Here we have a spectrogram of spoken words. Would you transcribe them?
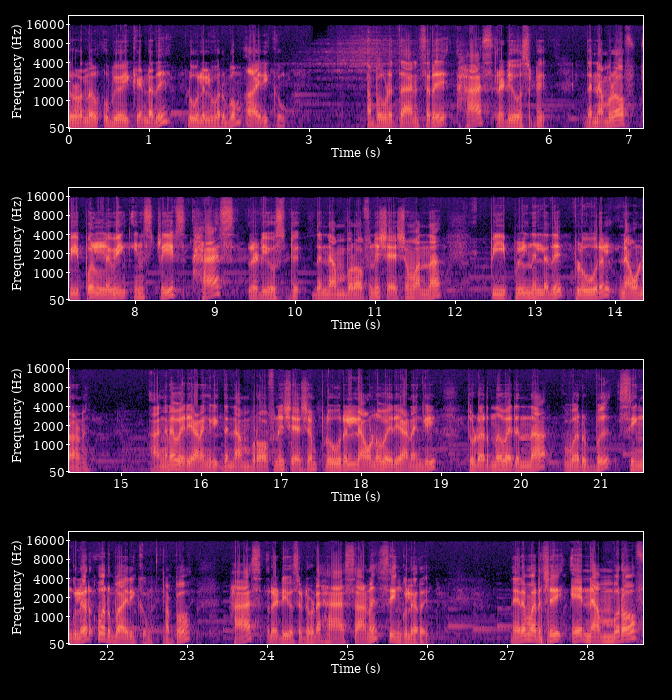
തുടർന്ന് ഉപയോഗിക്കേണ്ടത് പ്ലൂരൽ വെർബും ആയിരിക്കും. അപ്പോൾ ഇവിടുത്തെ answer has reduced. The number of people living in streets has reduced the number ഓഫിന് ശേഷം വന്ന പീപ്പിൾ എന്നുള്ളത് പ്ലൂറൽ നൗണാണ് അങ്ങനെ വരികയാണെങ്കിൽ ദ നമ്പർ ഓഫിന് ശേഷം പ്ലൂറൽ നൗണ് വരികയാണെങ്കിൽ തുടർന്ന് വരുന്ന വെർബ് സിംഗുലർ വെർബായിരിക്കും അപ്പോൾ ഹാസ് റെഡ്യൂസ്ഡ് ഇവിടെ ഹാസ് ആണ് സിംഗുലർ നേരെ മറിച്ച് a number of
